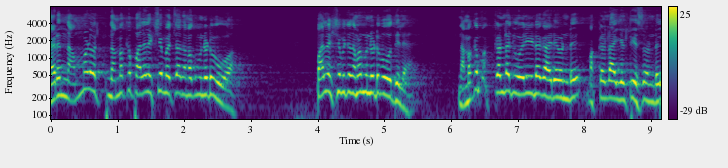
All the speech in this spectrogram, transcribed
കാര്യം നമ്മൾ നമുക്ക് പല ലക്ഷ്യം വെച്ചാൽ നമുക്ക് മുന്നോട്ട് പോവുക പല ലക്ഷ്യം വെച്ചാൽ നമ്മൾ മുന്നോട്ട് പോകത്തില്ല. നമുക്ക് മക്കളുടെ ജോലിയുടെ കാര്യമുണ്ട് മക്കളുടെ ഐ എൽ ടി എസ് ഉണ്ട്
